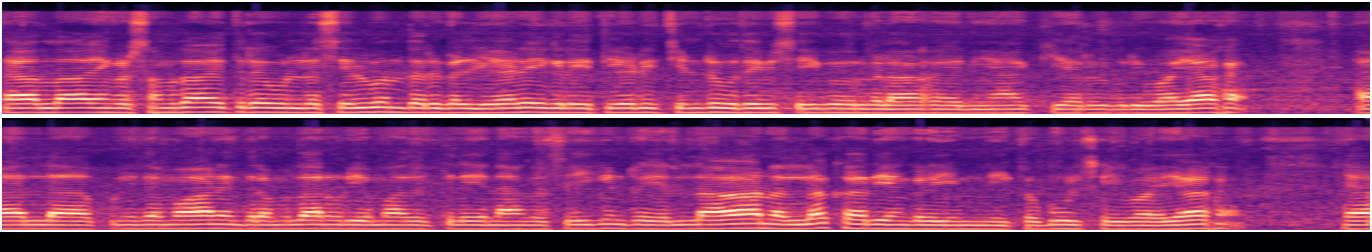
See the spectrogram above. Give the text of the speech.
யா அல்லா எங்கள் சமுதாயத்தில் உள்ள செல்வந்தர்கள் ஏழைகளை தேடி சென்று உதவி செய்பவர்களாக நீ ஆக்கி அருள் புரிவாயாக. யா புனிதமான இந்த ரமதானுடைய மாதத்திலே நாங்கள் செய்கின்ற எல்லா நல்ல காரியங்களையும் நீ கபூல் செய்வாயாக. யா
